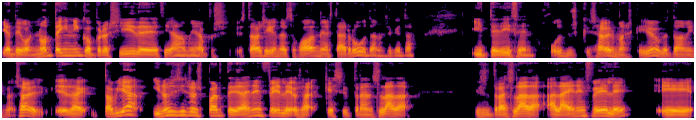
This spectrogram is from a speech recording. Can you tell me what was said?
ya te digo, no técnico, pero sí de decir, ah, mira, pues estaba siguiendo a este jugador, mira esta ruta, no sé qué tal. Y te dicen, joder, pues que sabes más que yo, que toda mi... ¿Sabes? Todavía, y no sé si eso es parte de la NFL, o sea, que se traslada, que se traslada a la NFL, eh,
